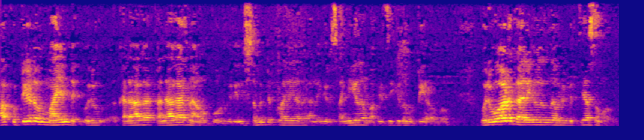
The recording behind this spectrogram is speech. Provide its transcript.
ആ കുട്ടിയുടെ മൈൻഡ് ഒരു കലാകാ കലാകാരനാകുമ്പോൾ ഒരു ഇൻസ്ട്രുമെന്റ് പ്ലെയർ അല്ലെങ്കിൽ ഒരു സംഗീതം അഭ്യസിക്കുന്ന കുട്ടിയാകുമ്പോൾ ഒരുപാട് കാര്യങ്ങളിൽ നിന്ന് അവർ വ്യത്യാസമാകും.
